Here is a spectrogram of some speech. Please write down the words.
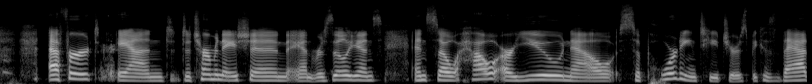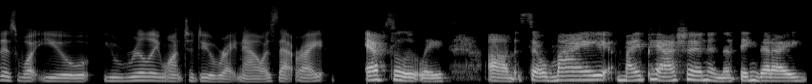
effort and determination and resilience. And so how are you now supporting teachers? Because that is what you you really want to do right now. Is that right Absolutely. Um, so my my passion and the thing that I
